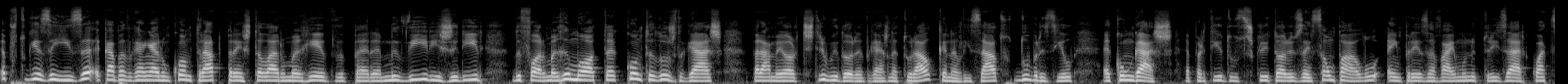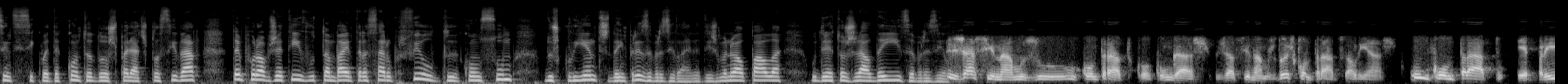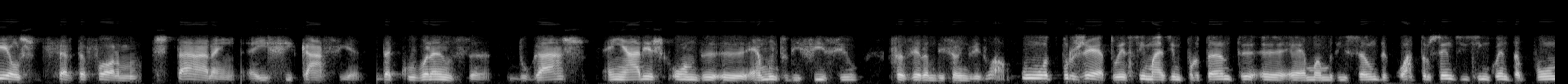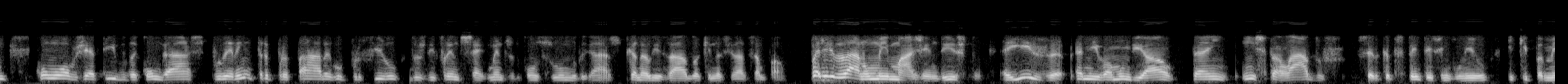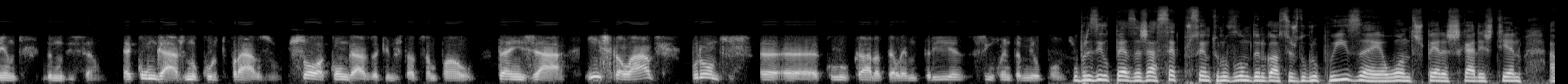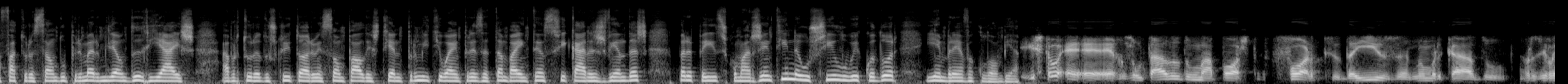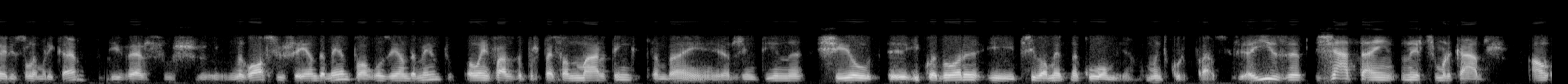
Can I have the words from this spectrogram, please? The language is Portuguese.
A portuguesa ISA acaba de ganhar um contrato para instalar uma rede para medir e gerir de forma remota contadores de gás para a maior distribuidora de gás natural canalizado do Brasil, a Congás. A partir dos escritórios em São Paulo, a empresa vai monitorizar 450 contadores espalhados pela cidade. Tem por objetivo também traçar o perfil de consumo dos clientes da empresa brasileira, diz Manuel Paula, o diretor-geral da ISA Brasil. Já assinámos o, contrato com a Congás, já assinámos dois contratos, aliás. Um contrato é para eles, de certa forma, testarem a eficácia da cobrança do gás em áreas onde eh, é muito difícil fazer a medição individual. Um outro projeto, esse sim mais importante, eh, é uma medição de 450 pontos com o objetivo da Congás poder interpretar o perfil dos diferentes segmentos de consumo de gás canalizado aqui na cidade de São Paulo. Para lhe dar uma imagem disto, a ISA, a nível mundial, tem instalados cerca de 75 mil equipamentos de medição. A Congás, no curto prazo, só a Congás aqui no Estado de São Paulo, tem já instalados prontos a, a, colocar a telemetria 50 mil pontos. O Brasil pesa já 7% no volume de negócios do Grupo ISA, é onde espera chegar este ano à faturação do primeiro milhão de reais. A abertura do escritório em São Paulo este ano permitiu à empresa também intensificar as vendas para países como a Argentina, o Chile, o Equador e em breve a Colômbia. Isto é, é, é resultado de uma aposta forte da ISA no mercado brasileiro e sul-americano, diversos eh, negócios em andamento, alguns em andamento, ou em fase de prospecção de marketing, também Argentina, Chile, eh, Equador e possivelmente na Colômbia, muito curto prazo. A ISA já tem nestes mercados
